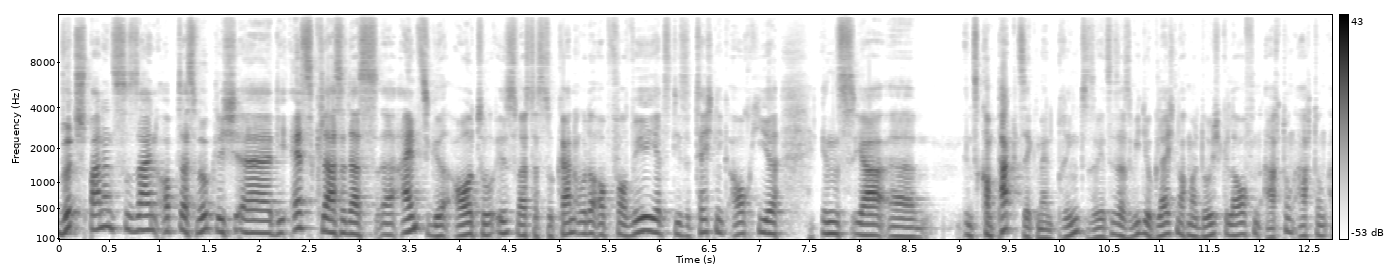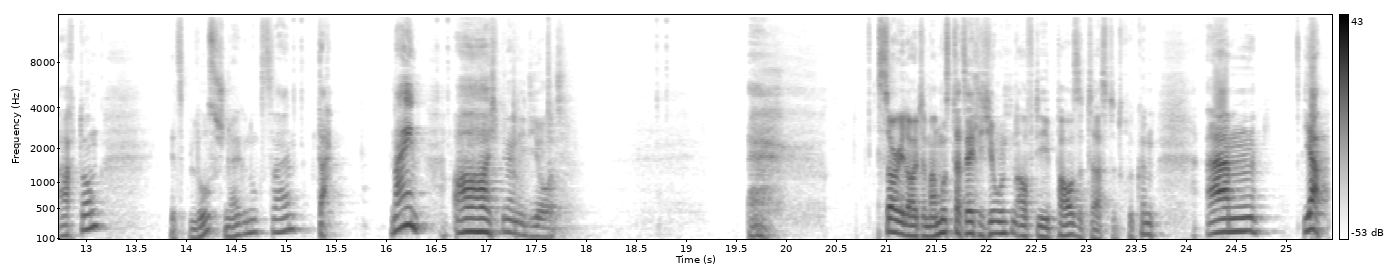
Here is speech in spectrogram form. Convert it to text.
wird spannend zu sein, ob das wirklich äh, die S-Klasse das äh, einzige Auto ist, was das so kann, oder ob VW jetzt diese Technik auch hier ins, ja, äh, ins Kompaktsegment bringt. So, jetzt ist das Video gleich nochmal durchgelaufen. Achtung, Achtung, Achtung. Jetzt bloß schnell genug sein. Da. Nein! Oh, ich bin ein Idiot. Sorry, Leute, man muss tatsächlich hier unten auf die Pause-Taste drücken. Ähm, ja,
